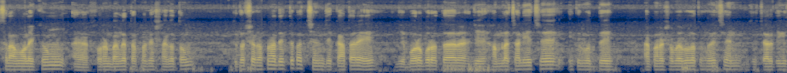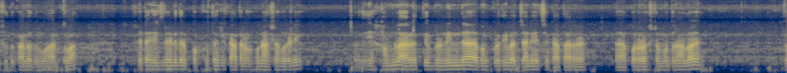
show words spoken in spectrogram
আসসালামু আলাইকুম ফরেন বাংলাতে আপনাকে স্বাগতম। তো দর্শক, আপনারা দেখতে পাচ্ছেন যে কাতারে যে বড় বড়তার যে হামলা চালিয়েছে, ইতিমধ্যে আপনারা সবাই অবগত হয়েছেন যে চারিদিকে শুধু কালো ধোয়া আর সেটা ইসরায়েলিদের পক্ষ থেকে কাতার কখনো আশা করেনি। এই হামলার তীব্র নিন্দা এবং প্রতিবাদ জানিয়েছে কাতার পররাষ্ট্র মন্ত্রণালয়। তো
